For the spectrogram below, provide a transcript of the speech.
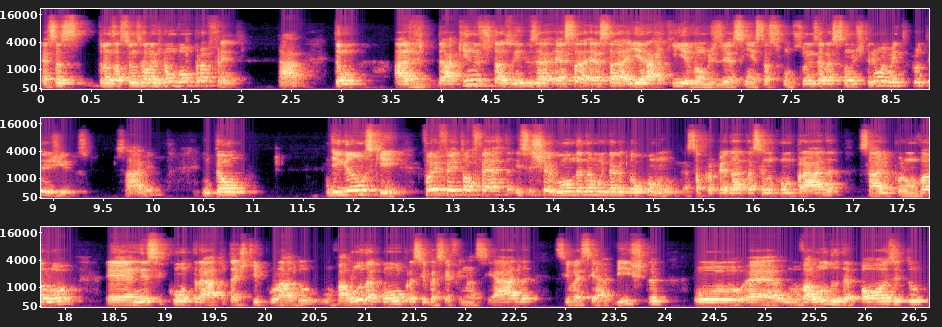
essas transações elas não vão para frente, tá? Então, aqui nos Estados Unidos, essa, essa hierarquia, vamos dizer assim, essas funções, elas são extremamente protegidas, sabe? Então, digamos que foi feita a oferta e se chegou um denominador comum. Essa propriedade está sendo comprada, sabe, por um valor. É, nesse contrato está estipulado o valor da compra, se vai ser financiada, se vai ser à vista, o, é, o valor do depósito,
